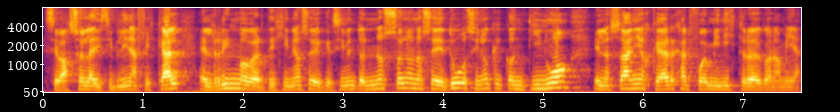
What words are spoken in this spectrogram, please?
se basó en la disciplina fiscal, el ritmo vertiginoso de crecimiento no solo no se detuvo, sino que continuó en los años que Erhard fue ministro de Economía.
